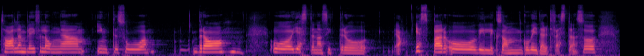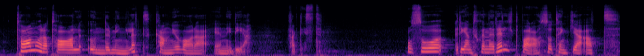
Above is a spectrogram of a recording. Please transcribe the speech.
talen blir för långa, inte så bra och gästerna sitter och ja, gäspar och vill liksom gå vidare till festen. Så ta några tal under minglet kan ju vara en idé faktiskt. Och så rent generellt bara så tänker jag att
